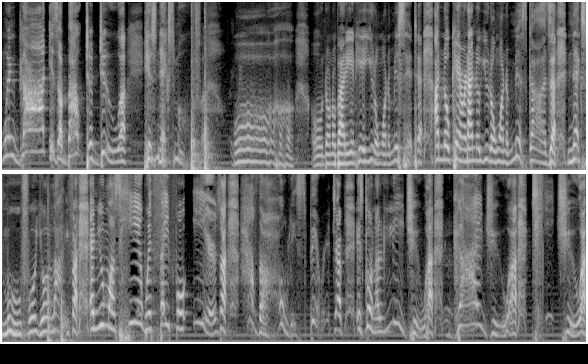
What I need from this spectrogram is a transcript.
when God is about to do his next move. Oh, oh, don't nobody in here, you don't want to miss it. I know, Karen, I know you don't want to miss God's next move for your life. And you must hear with faithful ears how the Holy Spirit uh, is going to lead you, uh, guide you, uh, teach you, uh,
